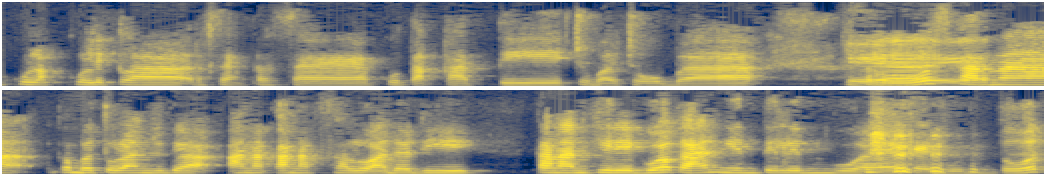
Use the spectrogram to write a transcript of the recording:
kulak-kulik lah resep-resep, kutak-katik, coba-coba. Iya, Terus iya. karena kebetulan juga anak-anak selalu ada di kanan kiri gue kan, ngintilin gue kayak buntut.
